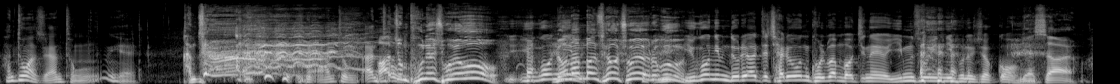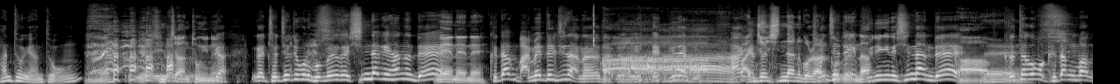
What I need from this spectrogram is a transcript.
한 통 왔어요, 한 통. 예. 감사. 한 통. 한 통. 아, 좀 보내줘요. 유건님 면한번 세워줘요, 여러분. 유고님 노래할 때 자려온 골반 멋지네요. 임소희님 보내주셨고 Yes, sir. 한 통이 한 통. 네. 진짜 한 통이네. 그러니까, 그러니까 전체적으로 보면 그냥 신나게 하는데 네네네. 그닥 마음에 들진 않아요. 다들 아, 그냥 아, 그러니까 완전 신나는 걸로 할 전체적인. 분위기는 신난데 아. 네. 그렇다고 막 그닥 막,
